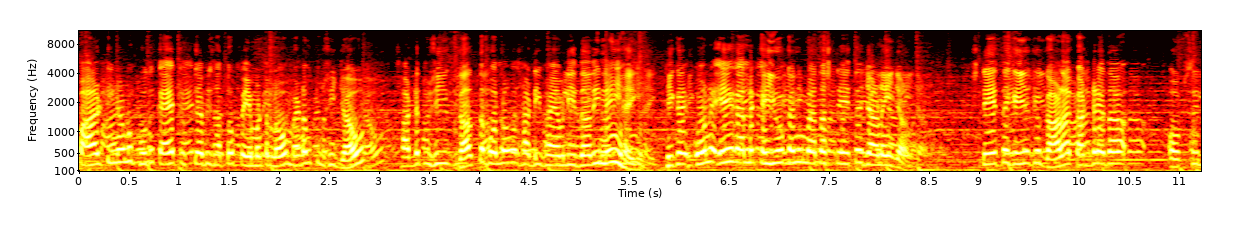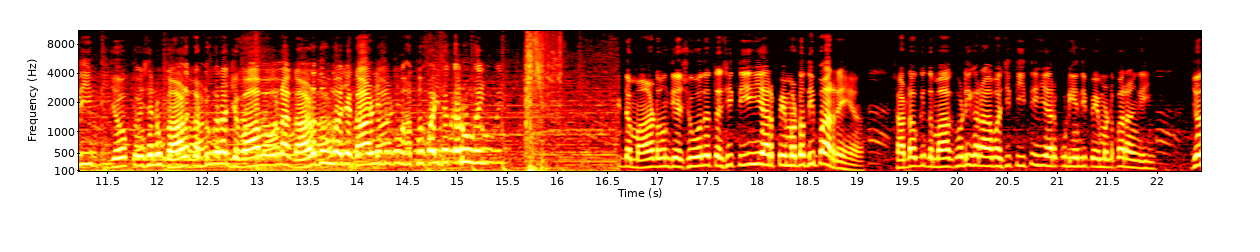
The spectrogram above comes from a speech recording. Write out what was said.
ਪਾਰਟੀ ਨੇ ਉਹਨੂੰ ਖੁਦ ਕਹਿ ਚੁੱਕਿਆ ਵੀ ਸਾਤੋਂ ਪੇਮੈਂਟ ਲਓ। ਮੈਡਮ ਤੁਸੀਂ ਜਾਓ। ਸਾਡੇ ਤੁਸੀਂ ਗਲਤ ਬੋਲੋਗੇ ਸਾਡੀ ਫੈਮਿਲੀ ਇਦਾਂ ਦੀ ਨਹੀਂ ਹੈਗੀ। ਠੀਕ ਹੈ ਉਹਨੇ ਇਹ ਗੱਲ ਕਹੀ ਉਹ ਕਹਿੰਦੀ ਮੈਂ ਤਾਂ ਸਟੇਜ ਤੇ ਜਾਣਾ ਹੀ ਜਾਣਾ। ਸਟੇਜ ਤੇ ਗਈ ਹੈ, ਜੋ ਗਾਲਾਂ ਕੱਢ ਰਿਹਾ ਤਾਂ ਆਬਵੀਅਸਲੀ ਜੋ ਕਿਸੇ ਨੂੰ ਗਾਲ ਕੱਢੂਗਾ ਤਾਂ ਜਵਾਬ ਅਗਲਾ ਗਾਲ ਦਊਗਾ। ਜੇ ਗਾਲ ਨਹੀਂ ਦਊਗਾ ਹੱਥੋਂ ਪਾਈ ਤਾਂ ਕਰੂਗਾ ਹੀ। ਡਿਮਾਂਡ ਹੁੰਦੀ ਹੈ ਸ਼ੋਅ ਦੇ ਤੇ ਅਸੀਂ 30000 ਪੇਮੈਂਟ ਉਹਦੀ ਭਰ ਰਹੇ ਹਾਂ। ਸਾਡਾ ਕੋਈ ਦਿਮਾਗ ਥੋੜੀ ਖਰਾਬ ਆ, ਅਸੀਂ 30000 ਕੁੜੀਆਂ ਦੀ ਪੇਮੈਂਟ ਭਰਾਂਗੇ ਜੀ। ਜੋ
